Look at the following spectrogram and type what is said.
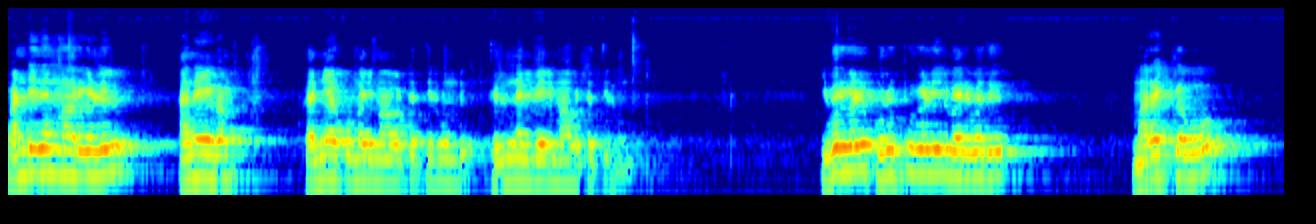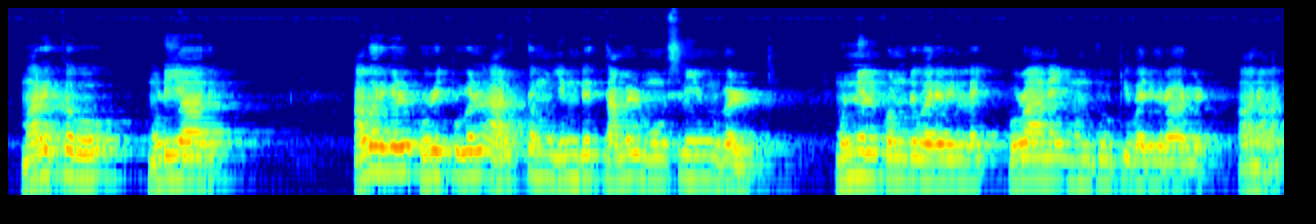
பண்டிதன்மார்களில் அநேகம் கன்னியாகுமரி மாவட்டத்தில் உண்டு திருநெல்வேலி மாவட்டத்தில் உண்டு. இவர்கள் குறிப்புகளில் வருவது மறைக்கவோ மறுக்கவோ முடியாது. அவர்கள் குறிப்புகள் அர்த்தம் இன்று தமிழ் முஸ்லீம்கள் முன்னில் கொண்டு வரவில்லை. குரானை முன்தூக்கி வருகிறார்கள். ஆனால்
